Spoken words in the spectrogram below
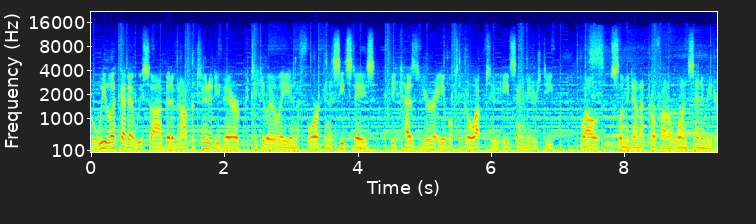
When we looked at it, we saw a bit of an opportunity there, particularly in the fork and the seat stays, because you're able to go up to 8 centimeters deep while slimming down that profile to 1 centimeter.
